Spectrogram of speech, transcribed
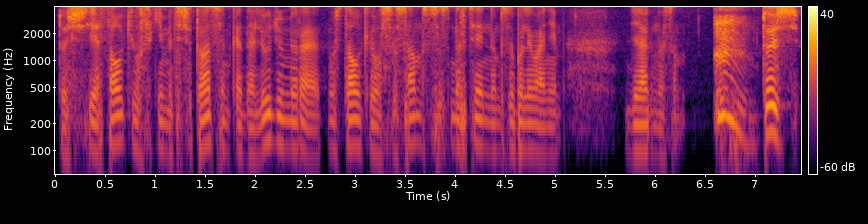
То есть я сталкивался с какими-то ситуациями, когда люди умирают. Ну, сталкивался сам со смертельным заболеванием, диагнозом. то есть,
